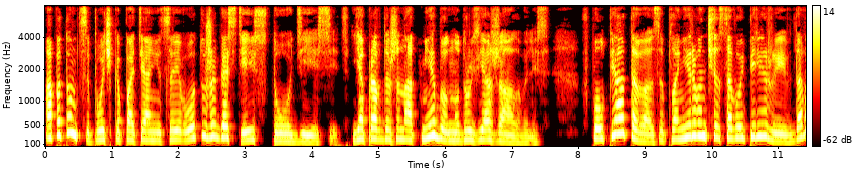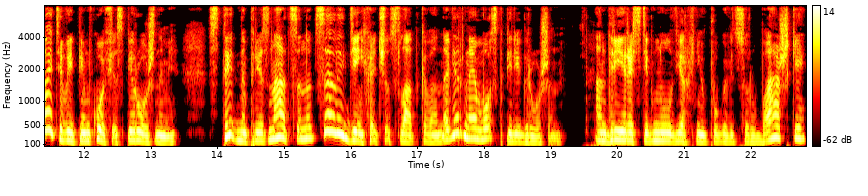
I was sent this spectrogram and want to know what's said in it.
а потом цепочка потянется, и вот уже гостей сто десять. Я, правда, женат не был, но друзья жаловались. В полпятого запланирован часовой перерыв. Давайте выпьем кофе с пирожными. Стыдно признаться, но целый день хочу сладкого. Наверное, мозг перегружен. Андрей расстегнул верхнюю пуговицу рубашки,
